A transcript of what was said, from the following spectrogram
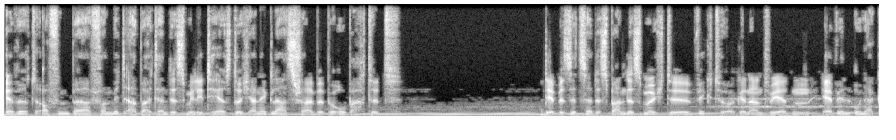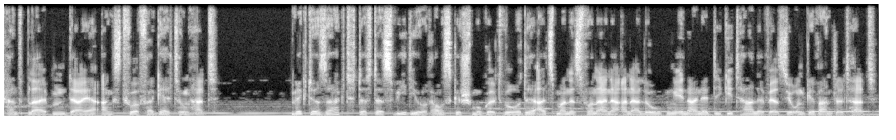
Er wird offenbar von Mitarbeitern des Militärs durch eine Glasscheibe beobachtet. Der Besitzer des Bandes möchte Victor genannt werden. Er will unerkannt bleiben, da er Angst vor Vergeltung hat. Victor sagt, dass das Video rausgeschmuggelt wurde, als man es von einer analogen in eine digitale Version gewandelt hat.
